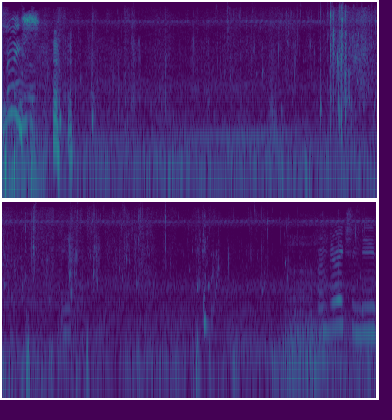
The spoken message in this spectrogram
Nice. Uh, Wrong direction, dude.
